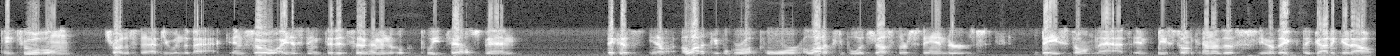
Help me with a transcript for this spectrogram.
and two of them try to stab you in the back. And so I just think that it sent him into a complete tailspin because you know a lot of people grow up poor. A lot of people adjust their standards based on that and based on kind of this. You know, they they got to get out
